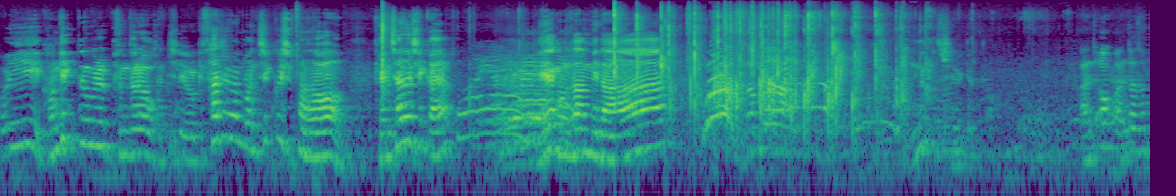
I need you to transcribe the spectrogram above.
저희 관객들 분들하고 같이 이렇게 사진 한번 찍고 싶어서 괜찮으실까요? 좋아요. 네, 감사합니다. 감사합니다. 앉는 것도 재밌겠다. 앉, 어, 앉아서.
